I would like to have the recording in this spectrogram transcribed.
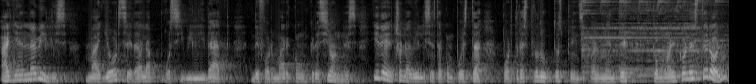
haya en la bilis, mayor será la posibilidad de formar concreciones y de hecho la bilis está compuesta por tres productos principalmente como el colesterol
